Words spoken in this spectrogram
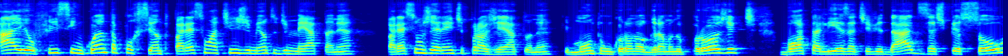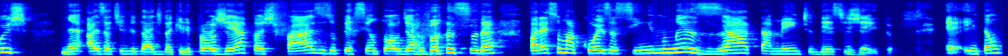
Ah, eu fiz 50%, parece um atingimento de meta, né? Parece um gerente de projeto, né? Que monta um cronograma no project, bota ali as atividades, as pessoas, né? As atividades daquele projeto, as fases, o percentual de avanço, né? Parece uma coisa assim, e não é exatamente desse jeito. É, então,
